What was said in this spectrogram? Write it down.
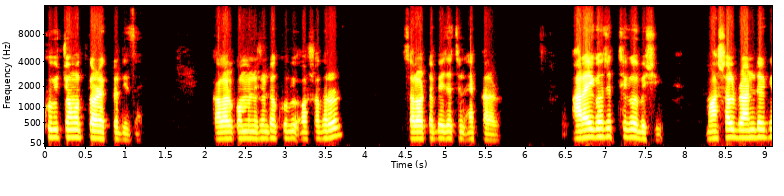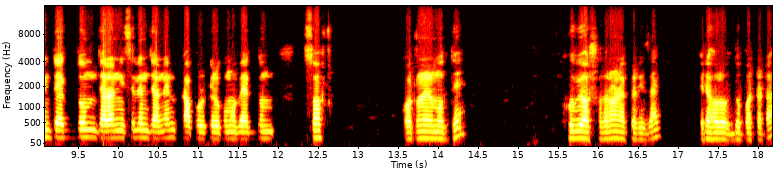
খুবই চমৎকার একটা ডিজাইন কালার কম্বিনেশনটা খুবই অসাধারণ। সালোয়ারটা পেয়ে যাচ্ছেন এক কালার আড়াই গজের থেকেও বেশি। মার্শাল ব্র্যান্ডের কিন্তু একদম যারা নিয়েছিলেন জানেন, কাপড় কীরকম হবে, একদম সফট কটনের মধ্যে। খুবই অসাধারণ একটা ডিজাইন এটা হলো দোপাট্টাটা।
